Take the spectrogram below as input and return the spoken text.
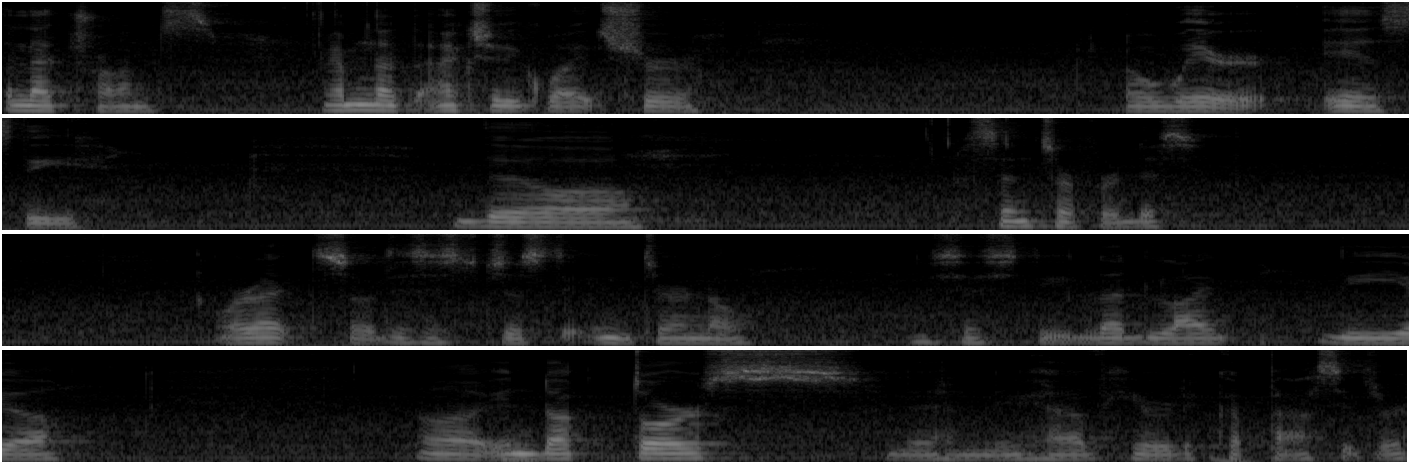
electrons. I'm not actually quite sure uh, where is the the uh, center for this alright so this is just the internal this is the LED light the uh, uh, inductors then you have here the capacitor.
